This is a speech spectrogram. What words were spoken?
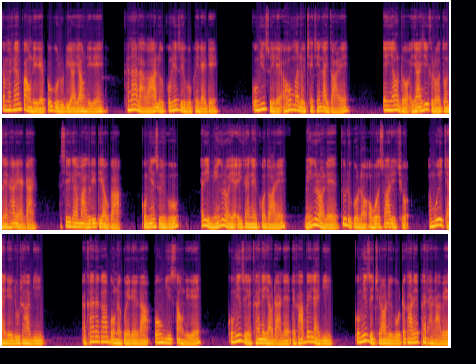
ကမ္မထမ်းပေါင်နေတဲ့ပုဂ္ဂိုလ်တို့တရားရောက်နေတယ်ခဏလာပါလို့ကိုမြင့်ဆွေကိုဖိတ်လိုက်တယ်ကိုမြင့်ဆွေလည်းအဟုတ်မတ်လို့ချက်ချင်းလိုက်သွားတယ်အိမ်ရောက်တော့အရာရှိကြော်တုံတင်ထားတဲ့အတိုင်းအစီကံမာကလေးတယောက်ကကိုမြင့်ဆွေကို အဲ့ဒီမင်းကြော်ရဲ့အိတ်ခမ်းထဲခေါ်သွားတယ်မင်းကြော်လည်းသူ့တကူလုံးအဝတ်အစားတွေချွတ်အမွေးကြိုင်တွေလူးထားပြီးအခန်းတကားပုံနှကွယ်တွေကပုံပြီးစောင့်နေတယ်ကိုမြင့်ဆွေအခန်းထဲရောက်တာနဲ့တကားပိတ်လိုက်ပြီးကိုမြင့်ဆွေခြေထောက်တွေကိုတခါတည်းဖတ်ထားတာပဲ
